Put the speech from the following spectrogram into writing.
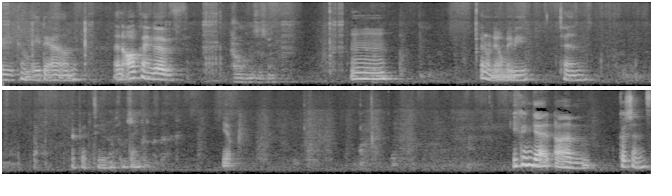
you can lay down, and I'll kind of, How long is this one? Mm, I don't know, maybe 10 or 15 or something. looking at my back. Yep. You can get um, cushions.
